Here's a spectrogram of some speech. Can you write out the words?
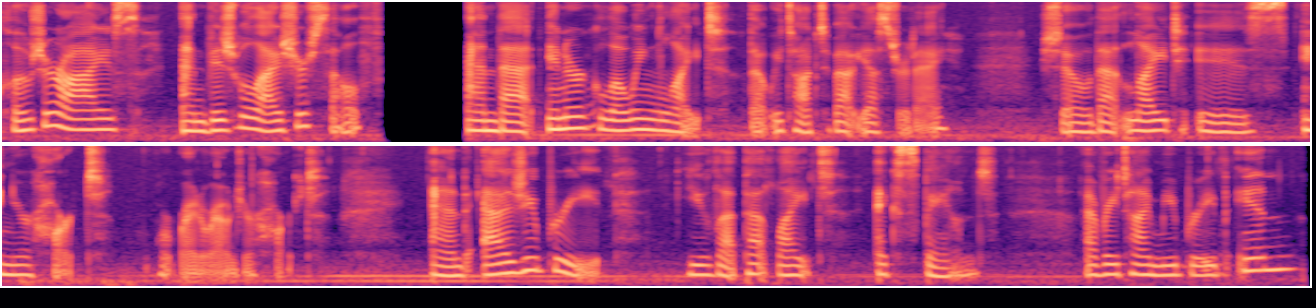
close your eyes and visualize yourself and that inner glowing light that we talked about yesterday. So, that light is in your heart or right around your heart. And as you breathe, you let that light expand. Every time you breathe in,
